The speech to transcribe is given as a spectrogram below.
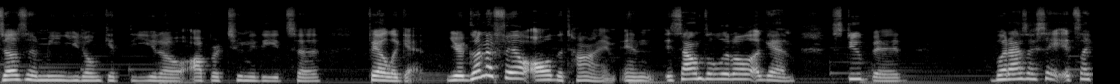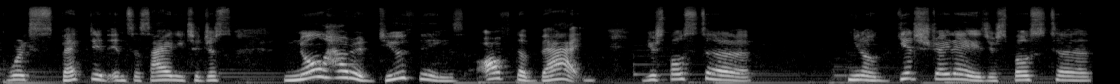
doesn't mean you don't get the, you know, opportunity to fail again. You're gonna fail all the time. And it sounds a little, again, stupid. But as I say, it's like we're expected in society to just know how to do things off the bat. You're supposed to, you know, get straight A's. You're supposed to,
